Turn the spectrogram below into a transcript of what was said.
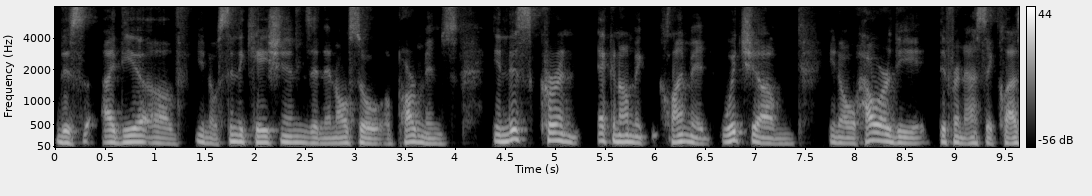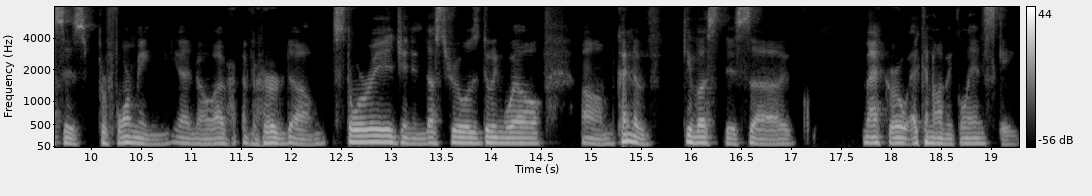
this idea of you know syndications and then also apartments. In this current economic climate which um you know how are the different asset classes performing? You know i've, I've heard um, storage and industrial is doing well um kind of give us this uh macroeconomic landscape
